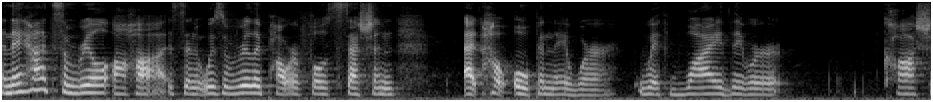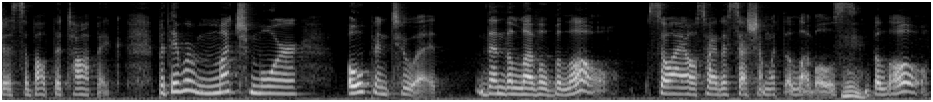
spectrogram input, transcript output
And they had some real ahas, and it was a really powerful session at how open they were with why they were cautious about the topic. But they were much more open to it than the level below. So I also had a session with the levels mm. below,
